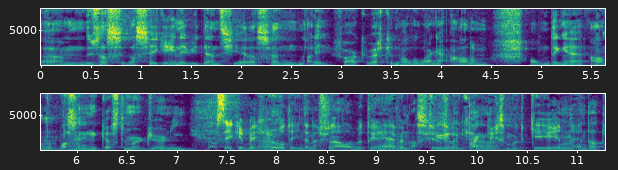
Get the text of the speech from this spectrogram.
Um, dus dat is, dat is zeker geen evidentie. Hè? Dat zijn allee, vaak werken van lange adem om dingen aan te passen Mhm. mm -hmm. in customer journey. Ja, zeker bij grote internationale bedrijven. Als je zo'n tankers ja. moet keren, en dat,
